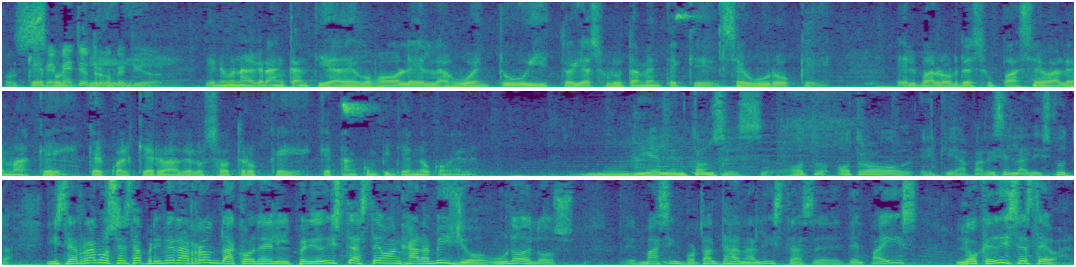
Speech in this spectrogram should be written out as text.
¿Por qué? Se mete otro Porque competidor. Tiene una gran cantidad de goles, la juventud y estoy absolutamente que seguro que el valor de su pase vale más que, que cualquiera de los otros que, que están compitiendo con él. Muriel entonces, otro, otro eh, que aparece en la disputa. Y cerramos esta primera ronda con el periodista Esteban Jaramillo, uno de los más importantes analistas eh, del país. Lo que dice Esteban.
